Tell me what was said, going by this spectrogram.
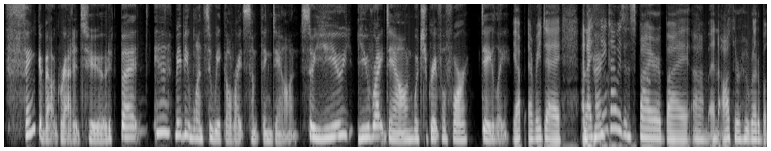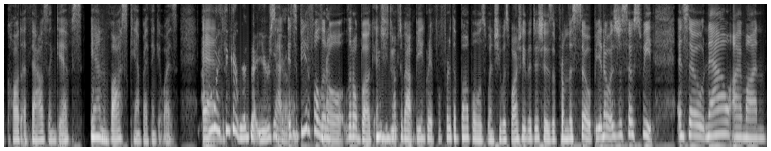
think about gratitude but eh, maybe once a week i'll write something down so you you write down what you're grateful for daily. Yep, every day. And okay. I think I was inspired by um, an author who wrote a book called A Thousand Gifts, mm. Ann Voskamp, I think it was. And oh, I think I read that years yeah, ago. It's a beautiful little yeah. little book, and mm-hmm. she talked about being grateful for the bubbles when she was washing the dishes from the soap. You know, it was just so sweet. And so now I'm on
